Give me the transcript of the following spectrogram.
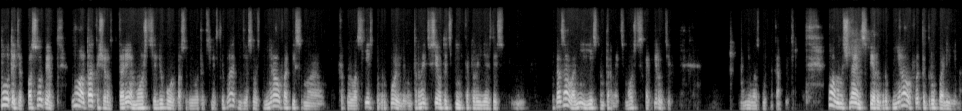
Ну, вот эти пособия. Ну, а так, еще раз повторяю, можете любое пособие вот это смысле брать, где свойства минералов описано, какой у вас есть под рукой или в интернете. Все вот эти книги, которые я здесь показал, они есть в интернете. Можете скопировать их, они у вас будут на компьютере. Ну, а мы начинаем с первой группы минералов, это группа оливина.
